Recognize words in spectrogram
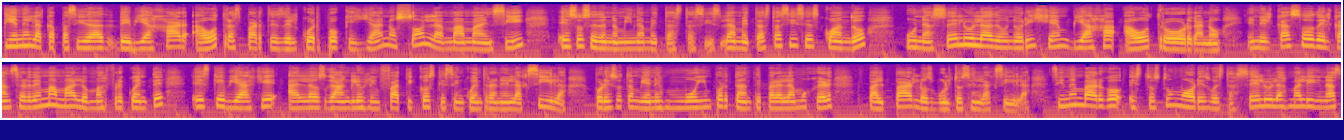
tienen la capacidad de viajar a otras partes del cuerpo que ya no son la mama en sí, eso se denomina metástasis. La metástasis es cuando una célula de un origen viaja a otro órgano. En el caso del cáncer de mama, lo más frecuente es que viaje a los ganglios linfáticos que se encuentran en la axila. Por eso también es muy importante para la mujer los bultos en la axila. Sin embargo, estos tumores o estas células malignas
